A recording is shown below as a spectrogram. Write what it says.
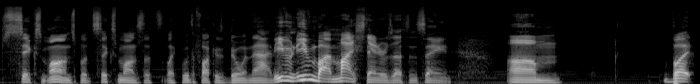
six months but six months that's like who the fuck is doing that? Even even by my standards that's insane. Um but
